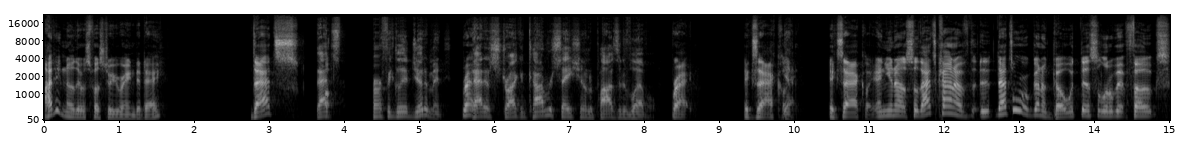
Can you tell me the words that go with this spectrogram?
"I didn't know there was supposed to be rain today," that's That's perfectly legitimate. right, That is strike a conversation on a positive level. right, exactly. Yeah. Exactly. And you know, so that's kind of that's where we're going to go with this a little bit folks.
